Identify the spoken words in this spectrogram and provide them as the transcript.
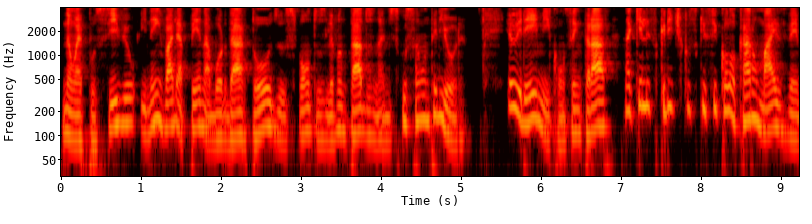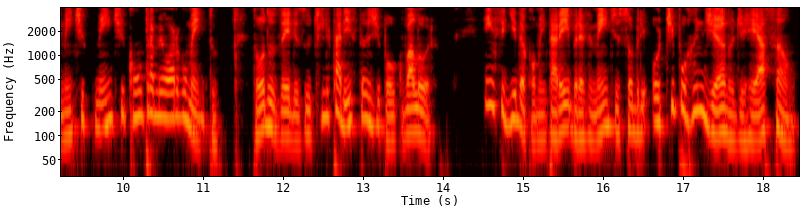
Não é possível e nem vale a pena abordar todos os pontos levantados na discussão anterior. Eu irei me concentrar naqueles críticos que se colocaram mais veementemente contra meu argumento, todos eles utilitaristas de pouco valor. Em seguida comentarei brevemente sobre o tipo randiano de reação.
